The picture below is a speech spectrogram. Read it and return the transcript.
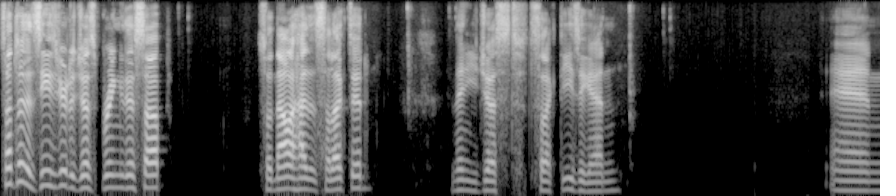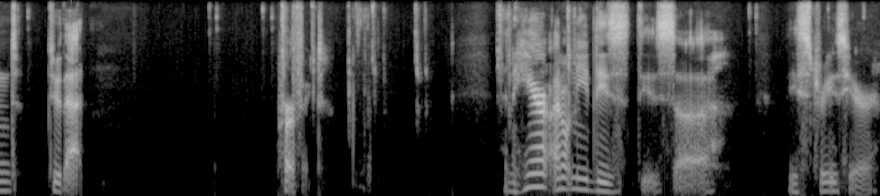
Sometimes it's easier to just bring this up. So now it has it selected. And then you just select these again. And do that. Perfect. And here, I don't need these these uh, these trees here.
